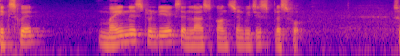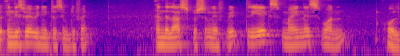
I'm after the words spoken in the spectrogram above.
x square minus 20x and last constant which is plus 4 so in this way we need to simplify and the last question if bit 3x minus 1 whole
